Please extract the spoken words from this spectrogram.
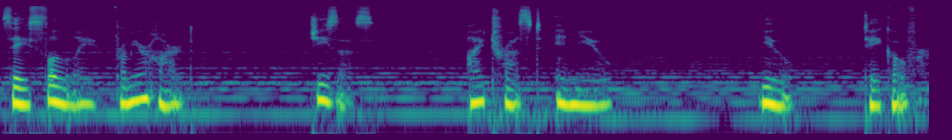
Say slowly from your heart, Jesus, I trust in you. You take over.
